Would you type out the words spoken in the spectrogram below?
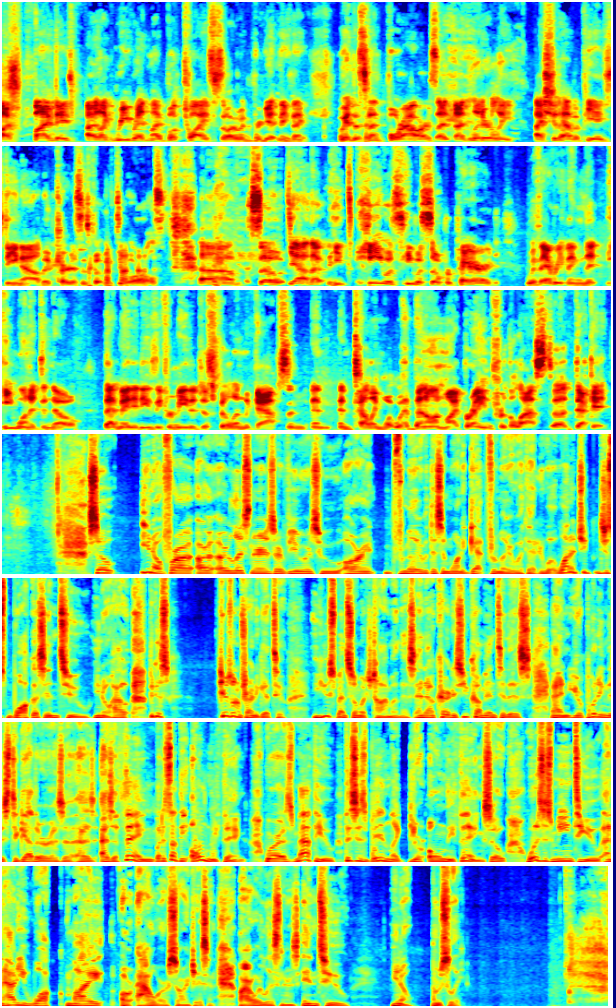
Uh, five days. I like reread my book twice so I wouldn't forget anything. We had to spend four hours. I, I literally I should have a PhD now that Curtis has put me through orals. Um, so yeah, that he he was he was so prepared with everything that he wanted to know. That made it easy for me to just fill in the gaps and and and tell him what had been on my brain for the last uh, decade. So, you know, for our, our, our listeners or viewers who aren't familiar with this and want to get familiar with it, why don't you just walk us into, you know, how, because here's what I'm trying to get to. You spent so much time on this, and now Curtis, you come into this and you're putting this together as a as as a thing, but it's not the only thing. Whereas Matthew, this has been like your only thing. So, what does this mean to you, and how do you walk my or our, sorry, Jason, our listeners into, you know, Bruce Lee?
